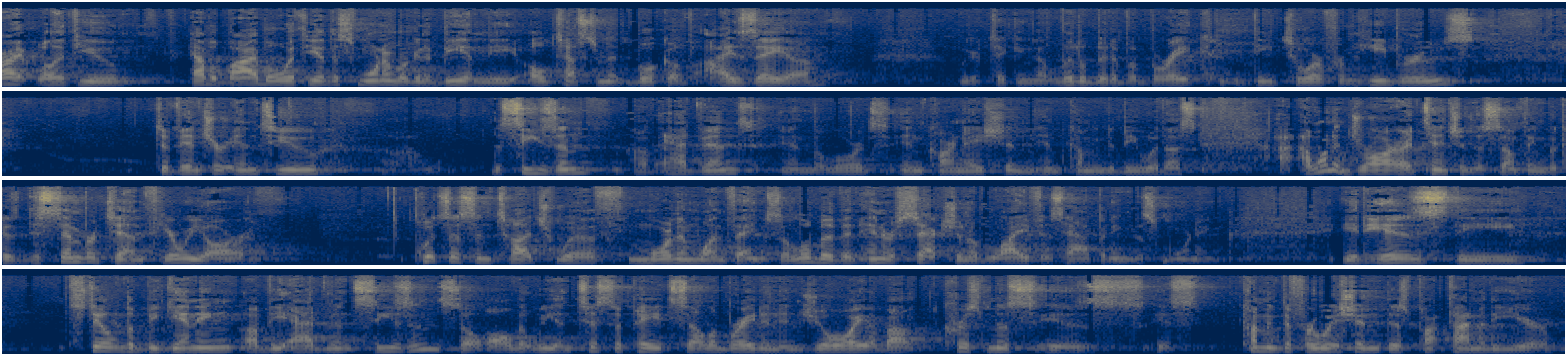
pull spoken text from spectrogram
All right, well, if you have a Bible with you this morning, we're going to be in the Old Testament book of Isaiah. We are taking a little bit of a break, detour from Hebrews to venture into uh, the season of Advent and the Lord's incarnation and Him coming to be with us. I, I want to draw our attention to something because December 10th, here we are, puts us in touch with more than one thing. So a little bit of an intersection of life is happening this morning. It is the still the beginning of the Advent season, so all that we anticipate, celebrate, and enjoy about Christmas is, is coming to fruition this time of the year.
